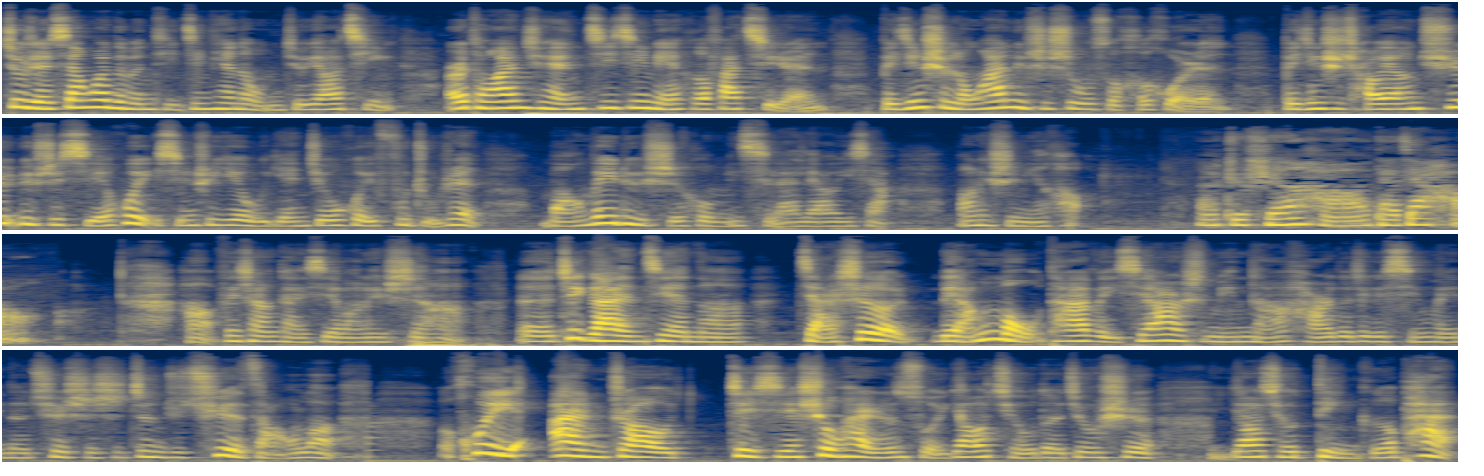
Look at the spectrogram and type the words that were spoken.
就这相关的问题，今天呢，我们就邀请儿童安全基金联合发起人、北京市隆安律师事务所合伙人、北京市朝阳区律师协会刑事业务研究会副主任王威律师和我们一起来聊一下。王律师您好，啊，主持人好，大家好，好，非常感谢王律师哈。呃，这个案件呢，假设梁某他猥亵二十名男孩的这个行为呢，确实是证据确凿了，会按照这些受害人所要求的，就是要求顶格判。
